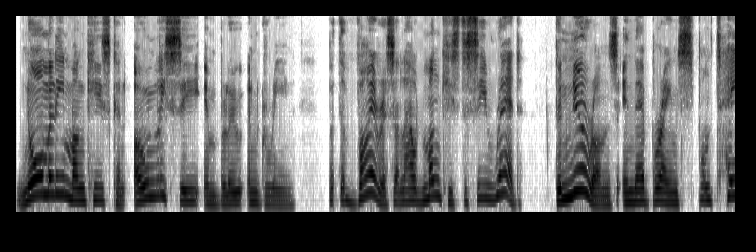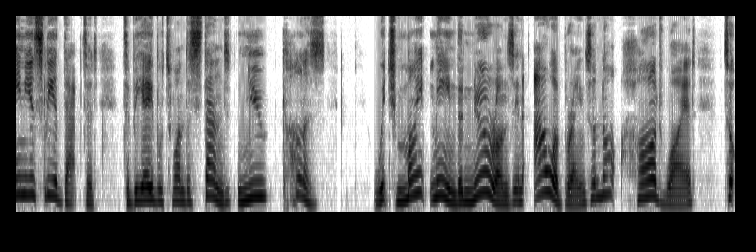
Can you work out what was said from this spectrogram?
Normally, monkeys can only see in blue and green, but the virus allowed monkeys to see red. The neurons in their brains spontaneously adapted to be able to understand new colours, which might mean the neurons in our brains are not hardwired to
